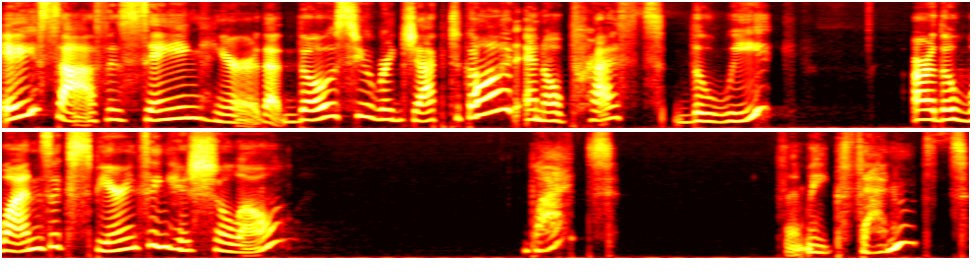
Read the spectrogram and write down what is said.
Asaph is saying here that those who reject God and oppress the weak are the ones experiencing his shalom? What? Does it make sense?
